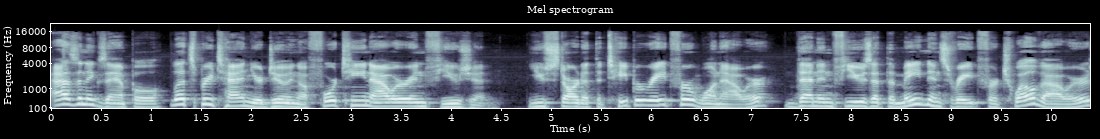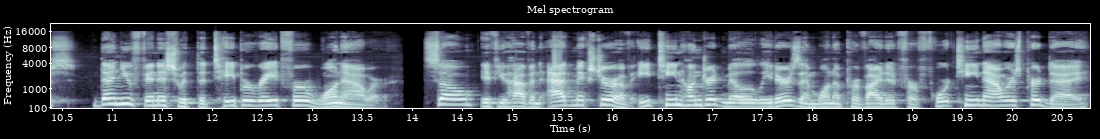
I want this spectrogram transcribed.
As an example, let's pretend you're doing a 14 hour infusion. You start at the taper rate for 1 hour, then infuse at the maintenance rate for 12 hours, then you finish with the taper rate for 1 hour. So, if you have an admixture of 1800 milliliters and want to provide it for 14 hours per day,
